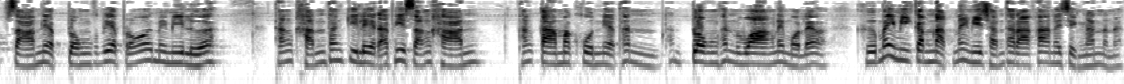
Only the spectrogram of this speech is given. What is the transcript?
พสามเนี่ยปลงเรียบร้อยไม่มีเหลือ ทั้งขันทั้งกิเลสอภิสังขารทั้งกามคุณเนี่ยท่านท่านปลงท่านวางได้หมดแล้ว คือไม่มีกำหนัดไม่มีฉันทราคะในสิ่งนั้นนะนะ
